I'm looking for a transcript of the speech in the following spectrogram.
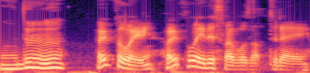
Oh, hopefully, hopefully this level's up today.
